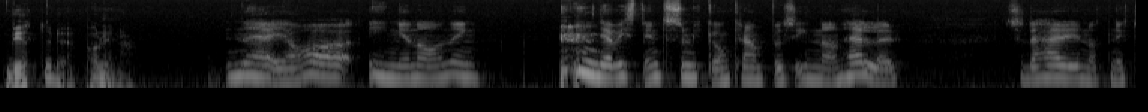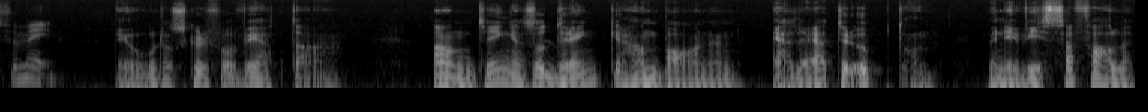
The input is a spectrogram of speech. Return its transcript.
Vet du det Paulina? Nej, jag har ingen aning. jag visste inte så mycket om Krampus innan heller. Så det här är något nytt för mig. Jo, då ska du få veta. Antingen så dränker han barnen eller äter upp dem. Men i vissa fall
